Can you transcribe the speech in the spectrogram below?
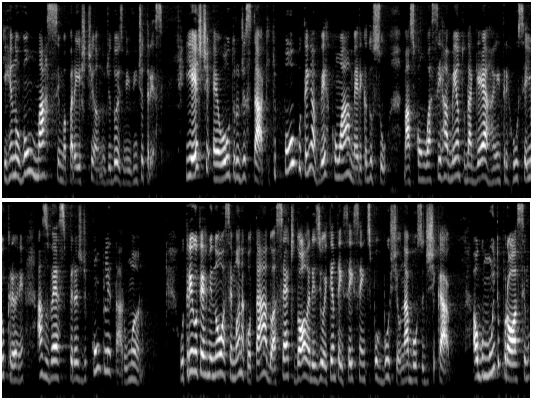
que renovou máxima para este ano de 2023. E este é outro destaque que pouco tem a ver com a América do Sul, mas com o acirramento da guerra entre Rússia e Ucrânia às vésperas de completar um ano. O trigo terminou a semana cotado a 7 dólares e 86 centes por bushel na Bolsa de Chicago, algo muito próximo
